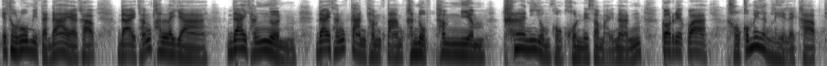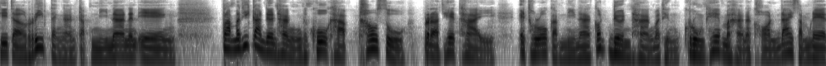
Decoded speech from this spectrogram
เอโทโรมีแต่ได้อะครับ ได้ทั้งภรรยา ได้ทั้งเงิน ได้ทั้งการทำตามขนบธรรมเนียมค่านิยมของคนในสมัยนั้น ก็เรียกว่าเขาก็ไม่ลังเลเลยครับ ที่จะรีบแต่งงานกับนีน่านั่นเอง กลับมาที่การเดินทางของทั้งคู่ครับ เข้าสู่ประเทศไทย เอทโทเรกับนีน่าก็เดินทางมาถึงกรุงเทพมหานครได้สำเร็จ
